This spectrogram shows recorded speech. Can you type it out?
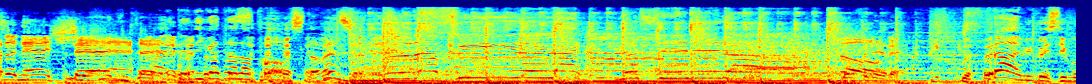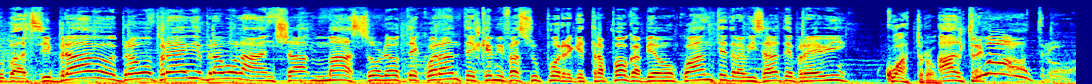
se ne esce. È Niente. dedicata alla posta, pensa. Bravi questi pupazzi, bravo, bravo Previ e bravo Lancia, ma sono le 8.40 il che mi fa supporre che tra poco abbiamo quante travisate Previ? 4. Altre 4.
